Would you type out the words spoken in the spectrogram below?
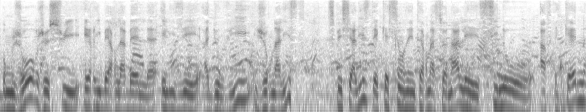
Bonjour, je suis Héribert Label Élisée Adjovi, journaliste, spécialiste des questions internationales et sino-africaines.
